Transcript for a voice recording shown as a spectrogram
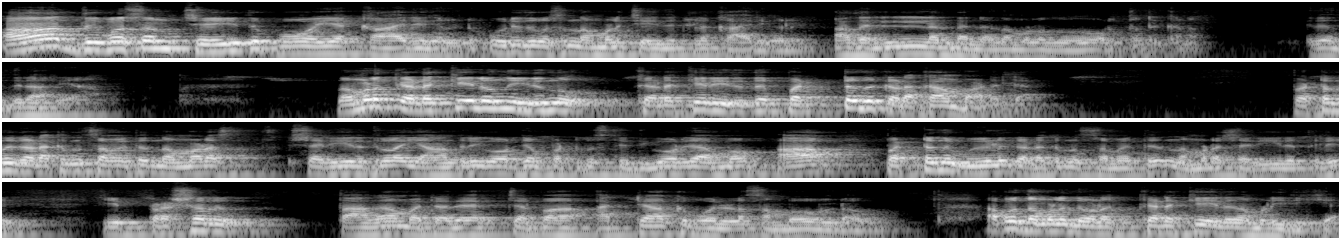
ആ ദിവസം ചെയ്തു പോയ കാര്യങ്ങളുണ്ട്. ഒരു ദിവസം നമ്മൾ ചെയ്തിട്ടുള്ള കാര്യങ്ങൾ. അതെല്ലാം തന്നെ നമ്മളൊന്ന് ഓർത്തെടുക്കണം. ഇതെന്തിനറിയാം നമ്മൾ കിടക്കയിലൊന്ന് ഇരുന്നു. കിടക്കയിൽ ഇരുന്ന് പെട്ടെന്ന് കിടക്കാൻ പാടില്ല. പെട്ടെന്ന് കിടക്കുന്ന സമയത്ത് നമ്മുടെ ശരീരത്തിലുള്ള യാന്ത്രികോർജം പെട്ടെന്ന് സ്ഥിതികോർജമാകുമ്പോൾ ആ പെട്ടെന്ന് വീണ് കിടക്കുന്ന സമയത്ത് നമ്മുടെ ശരീരത്തിൽ ഈ പ്രഷർ താങ്ങാൻ പറ്റാതെ ചിലപ്പോൾ അറ്റാക്ക് പോലുള്ള സംഭവം ഉണ്ടാവും. അപ്പോൾ നമ്മൾ എന്താണ് കിടക്കയിൽ നമ്മൾ ഇരിക്കുക.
